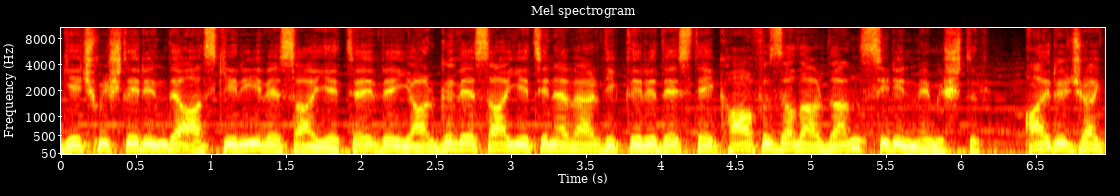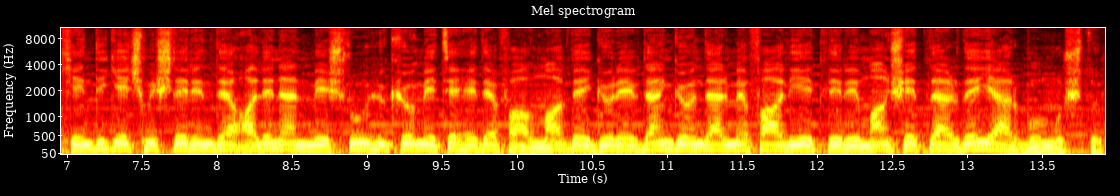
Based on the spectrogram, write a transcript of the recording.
Geçmişlerinde askeri vesayete ve yargı vesayetine verdikleri destek hafızalardan silinmemiştir. Ayrıca kendi geçmişlerinde alenen meşru hükümeti hedef alma ve görevden gönderme faaliyetleri manşetlerde yer bulmuştur.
